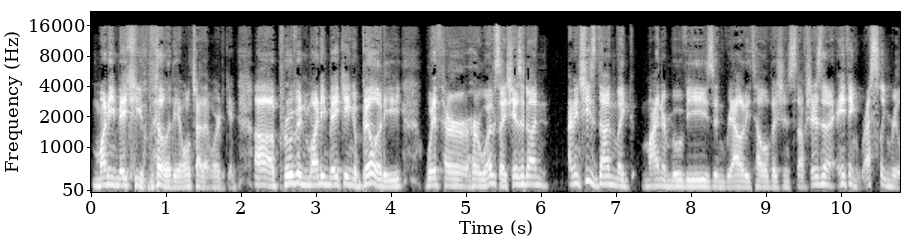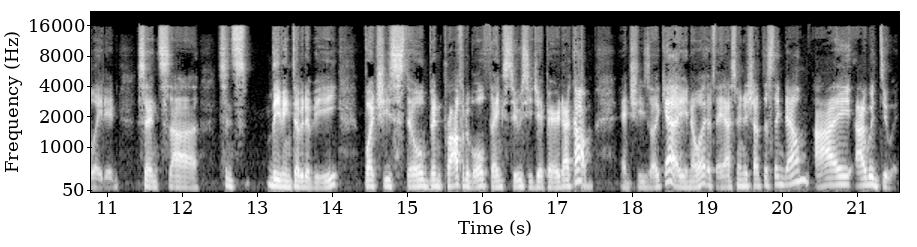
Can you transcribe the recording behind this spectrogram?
money making ability. I won't try that word again. Uh, proven money making ability with her her website. She hasn't done. I mean, she's done like minor movies and reality television stuff. She hasn't done anything wrestling related since uh, since leaving WWE, but she's still been profitable thanks to CJPerry.com. And she's like, yeah, you know what? If they asked me to shut this thing down, I I would do it.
